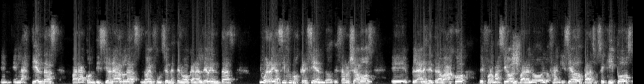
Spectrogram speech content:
en, las tiendas para condicionarlas, ¿no? En función de este nuevo canal de ventas. Y bueno, y así fuimos creciendo, desarrollamos eh, planes de trabajo de formación para los franquiciados, para sus equipos,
